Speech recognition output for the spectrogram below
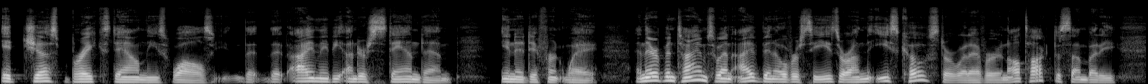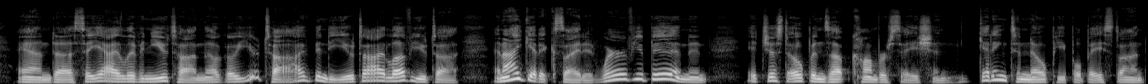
it just breaks down these walls that, that I maybe understand them in a different way. And there have been times when I've been overseas or on the East Coast or whatever, and I'll talk to somebody and uh, say, Yeah, I live in Utah. And they'll go, Utah, I've been to Utah. I love Utah. And I get excited. Where have you been? And it just opens up conversation, getting to know people based on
